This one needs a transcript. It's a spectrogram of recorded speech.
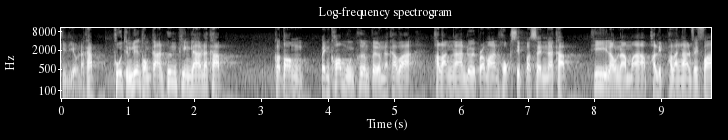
ทีเดียวนะครับ พูดถึงเรื่องของการพึ่งพิงแล้วนะครับ ก็ต้องเป็นข้อมูลเพิ่มเติมนะครับว่าพลังงานโดยประมาณ 60%นะครับที่เรานำมาผลิตพลังงานไฟฟ้า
